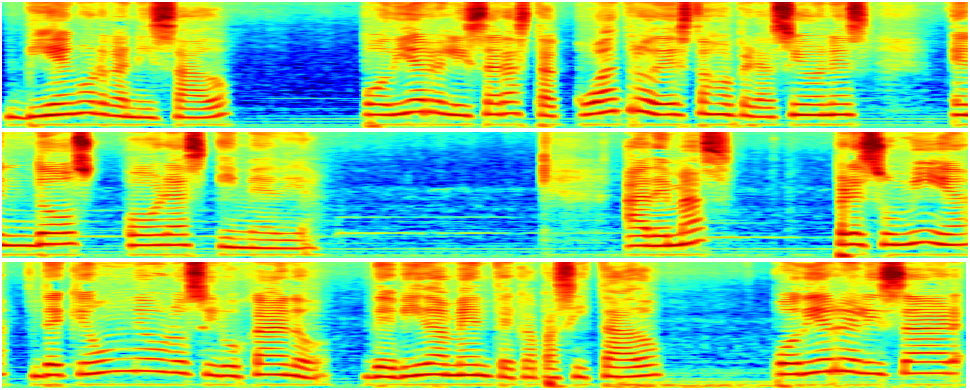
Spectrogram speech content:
bien organizado podía realizar hasta cuatro de estas operaciones en dos horas y media. Además, presumía de que un neurocirujano debidamente capacitado podía realizar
